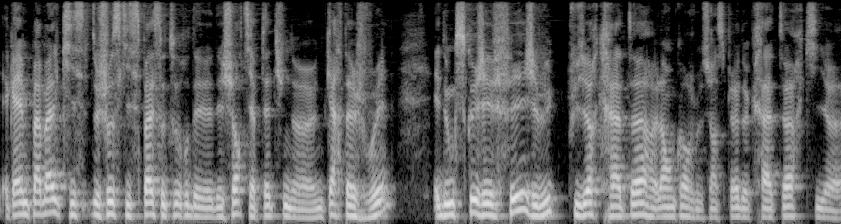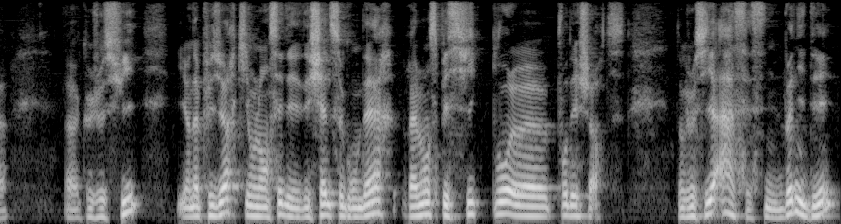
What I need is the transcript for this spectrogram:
il y a quand même pas mal de choses qui se passent autour des, shorts, il y a peut-être une, carte à jouer. Et donc ce que j'ai fait, j'ai vu que plusieurs créateurs, là encore je me suis inspiré de créateurs qui, euh, euh, que je suis, il y en a plusieurs qui ont lancé des, chaînes secondaires vraiment spécifiques pour, euh, pour des shorts. Donc je me suis dit, ah, c'est une bonne idée,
